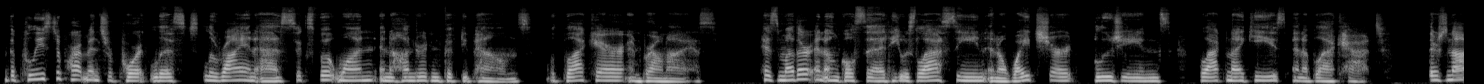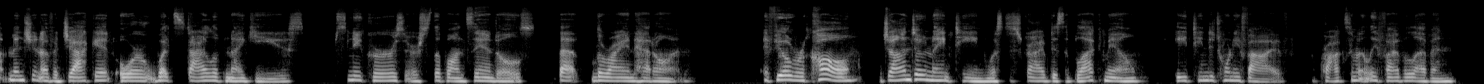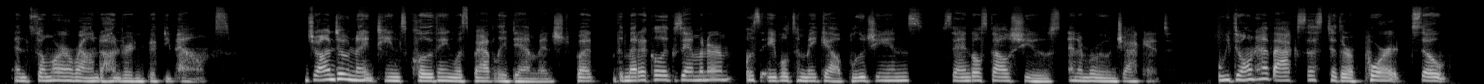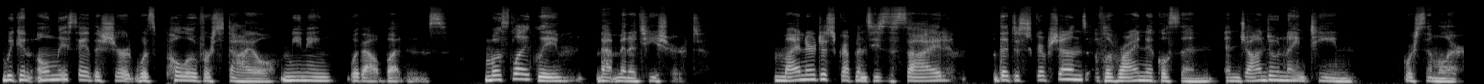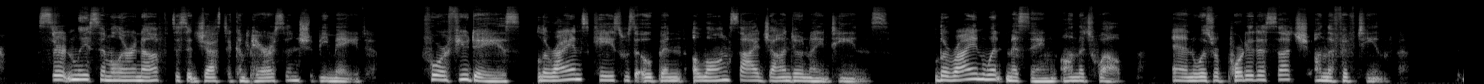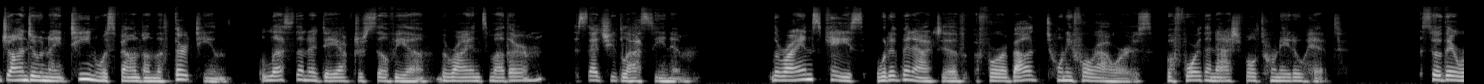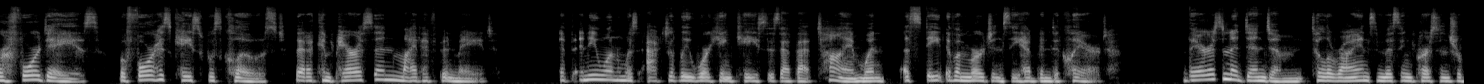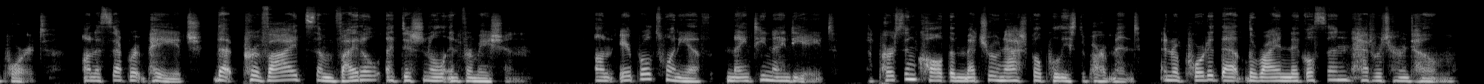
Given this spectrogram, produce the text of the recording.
The police department's report lists LeRyan as six foot one and 150 pounds, with black hair and brown eyes. His mother and uncle said he was last seen in a white shirt, blue jeans, black Nikes, and a black hat. There's not mention of a jacket or what style of Nikes, sneakers, or slip on sandals that LeRyan had on. If you'll recall, John Doe 19 was described as a black male, 18 to 25, approximately 5'11, and somewhere around 150 pounds. John Doe 19's clothing was badly damaged, but the medical examiner was able to make out blue jeans, sandal style shoes, and a maroon jacket. We don't have access to the report, so we can only say the shirt was pullover style, meaning without buttons. Most likely, that meant a t shirt. Minor discrepancies aside, the descriptions of LeRyan Nicholson and John Doe 19 were similar, certainly similar enough to suggest a comparison should be made. For a few days, LeRyan's case was open alongside John Doe 19's. LeRyan went missing on the 12th and was reported as such on the 15th. John Doe 19 was found on the 13th, less than a day after Sylvia, LeRyan's mother, said she'd last seen him. LeRyan's case would have been active for about 24 hours before the Nashville tornado hit. So there were four days before his case was closed that a comparison might have been made. If anyone was actively working cases at that time when a state of emergency had been declared. There is an addendum to LeRyan's missing persons report on a separate page that provides some vital additional information. On April 20th, 1998, a person called the Metro Nashville Police Department and reported that LeRyan Nicholson had returned home.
